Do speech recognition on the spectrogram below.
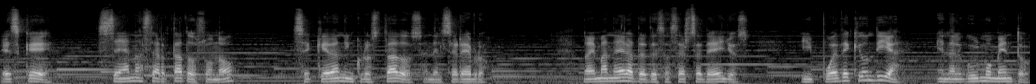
es que, sean acertados o no, se quedan incrustados en el cerebro. No hay manera de deshacerse de ellos, y puede que un día, en algún momento,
